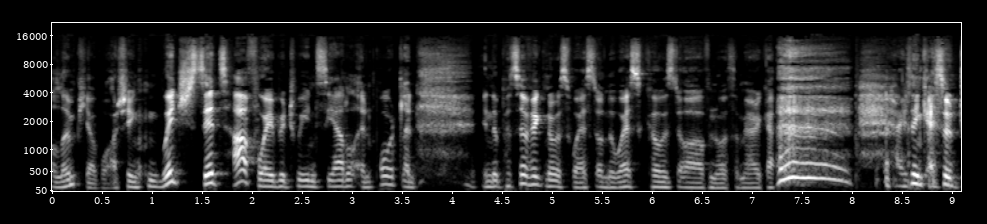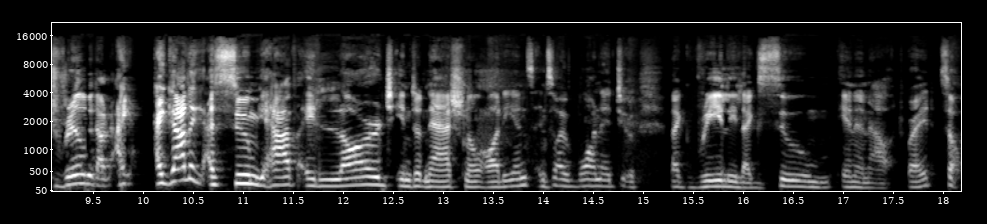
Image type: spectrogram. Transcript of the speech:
Olympia, Washington, which sits halfway between Seattle and Portland in the Pacific Northwest on the west coast of North America. I think I so drilled it out. I, I gotta assume you have a large international audience, and so I wanted to like really like zoom in and out, right? So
